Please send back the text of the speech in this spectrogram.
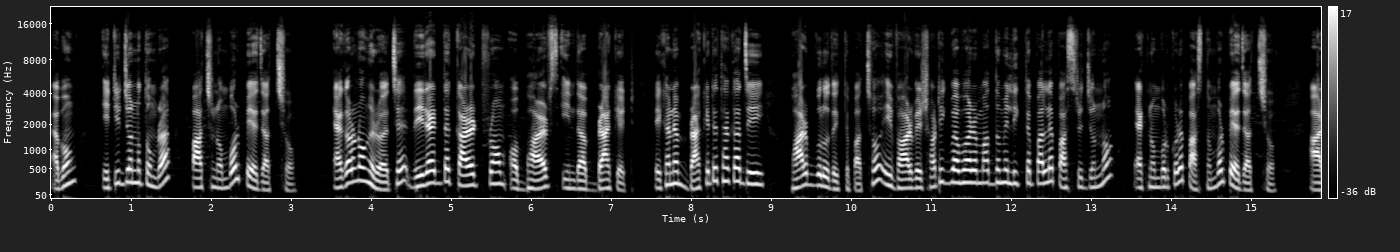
এবং এটির জন্য তোমরা পাঁচ নম্বর পেয়ে যাচ্ছ। এগারো নঙে রয়েছে rewrite the correct form of verbs in the bracket এখানে ব্র্যাকেটে থাকা যেই ভার্বগুলো দেখতে পাচ্ছ, এই ভার্বের সঠিক ব্যবহারের মাধ্যমে লিখতে পারলে পাঁচটির জন্য এক নম্বর করে পাঁচ নম্বর পেয়ে যাচ্ছ। আর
